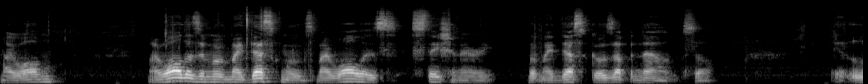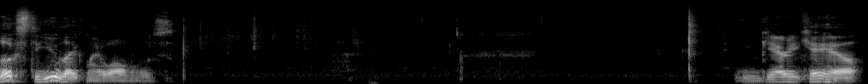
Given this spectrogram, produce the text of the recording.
My wall, my wall doesn't move. My desk moves. My wall is stationary, but my desk goes up and down. So it looks to you like my wall moves. Gary Cahill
